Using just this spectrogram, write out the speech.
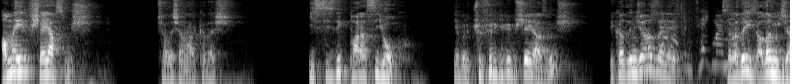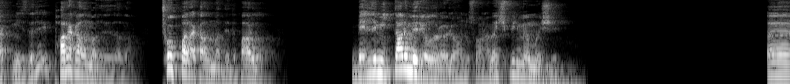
Ama herif şey yazmış. Çalışan arkadaş. İşsizlik parası yok. Diye böyle küfür gibi bir şey yazmış. Bir kadıncağız da hani sıradayız alamayacak mıyız dedi. Para kalmadı dedi adam. Çok para kalmadı dedi pardon. Belli miktar mı veriyorlar öyle onu sonra? Ben hiç bilmiyorum o işi. Ee,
